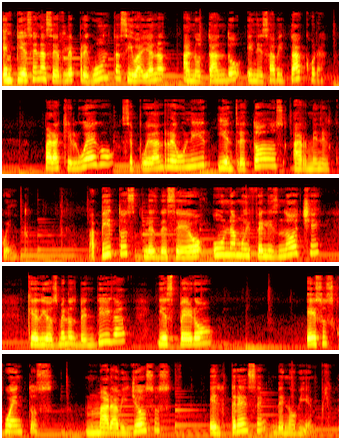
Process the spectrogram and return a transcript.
Empiecen a hacerle preguntas y vayan anotando en esa bitácora para que luego se puedan reunir y entre todos armen el cuento. Papitos, les deseo una muy feliz noche, que Dios me los bendiga y espero esos cuentos maravillosos el 13 de noviembre.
